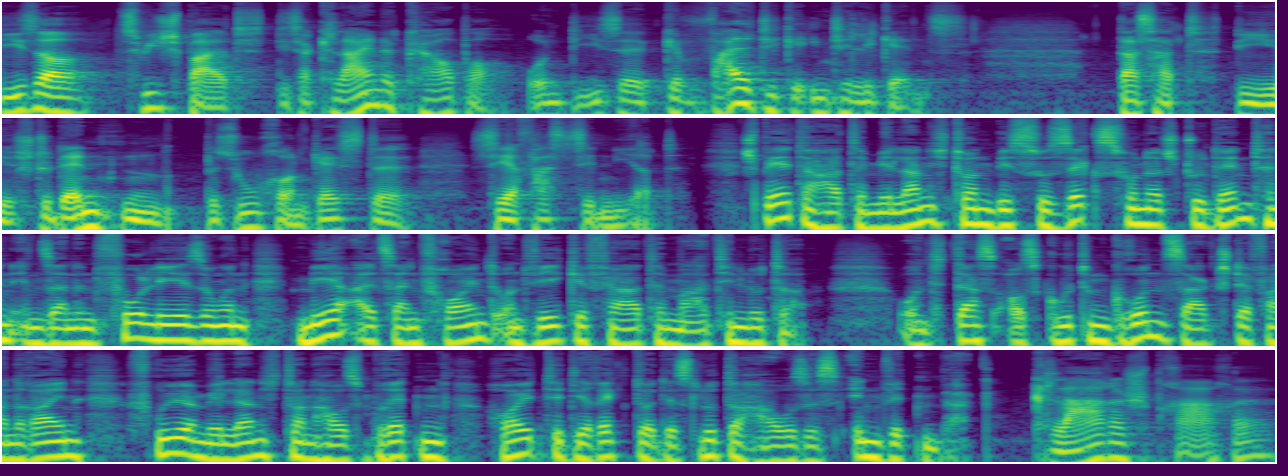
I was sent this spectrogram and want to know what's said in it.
Dieser Zwiespalt, dieser kleine Körper und diese gewaltige Intelligenz, das hat die Studenten, Besucher und Gäste sehr fasziniert. Später hatte Melanchthon bis zu 600 Studenten in seinen Vorlesungen, mehr als sein Freund und Weggefährte Martin Luther. Und das aus gutem Grund, sagt Stefan Rhein, früher Melanchthon-Haus Bretten, heute Direktor des Lutherhauses in Wittenberg. Klare Sprache,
